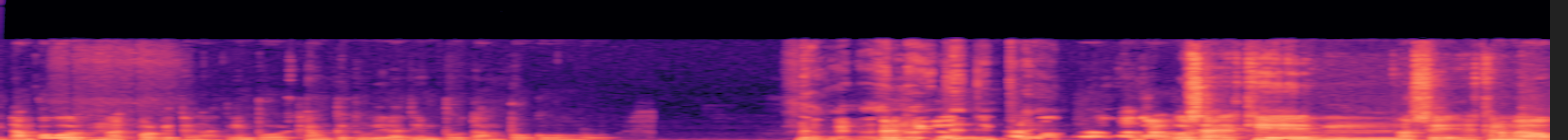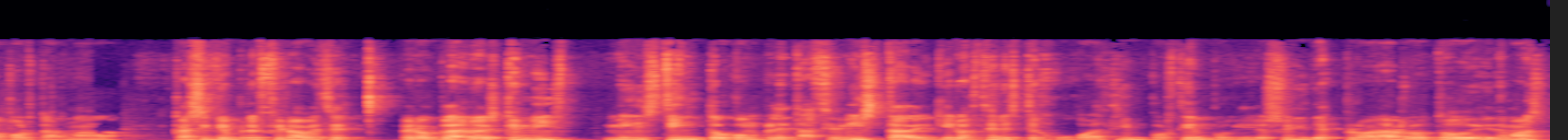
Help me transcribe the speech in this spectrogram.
y tampoco no es porque tenga tiempo, es que aunque tuviera tiempo tampoco... No, no, otra, cosa, es que mm, no sé, es que no me va a aportar nada. Casi que prefiero a veces. Pero claro, es que mi, mi instinto completacionista de quiero hacer este juego al 100%, porque yo soy de explorarlo todo y demás,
